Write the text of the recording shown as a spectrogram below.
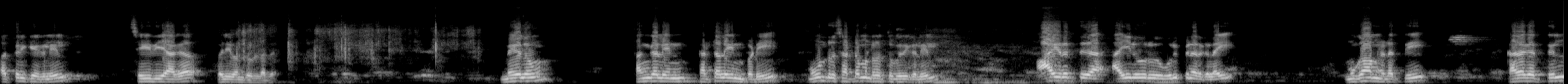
பத்திரிகைகளில் செய்தியாக வெளிவந்துள்ளது. மேலும் தங்களின் கட்டளையின்படி மூன்று சட்டமன்ற தொகுதிகளில் ஆயிரத்து ஐநூறு உறுப்பினர்களை முகாம் நடத்தி கழகத்தில்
